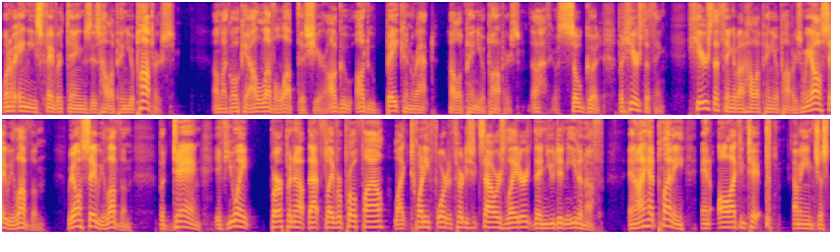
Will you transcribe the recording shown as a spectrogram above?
one of Amy's favorite things is jalapeno poppers. I'm like, okay, I'll level up this year. I'll do I'll do bacon wrapped jalapeno poppers. Oh, it was so good. But here's the thing. Here's the thing about jalapeno poppers. And we all say we love them. We all say we love them. But dang, if you ain't burping up that flavor profile like 24 to 36 hours later, then you didn't eat enough. And I had plenty, and all I can take, I mean, just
